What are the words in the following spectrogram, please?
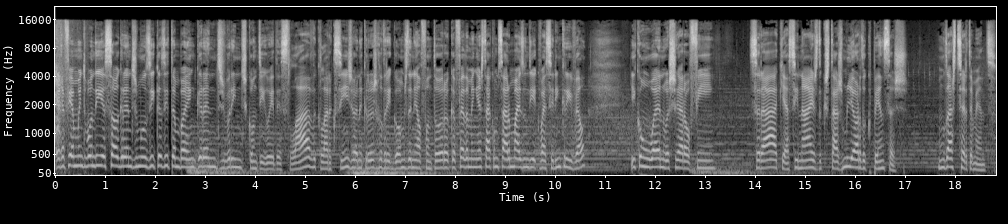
RFM, muito bom dia. Só grandes músicas e também grandes brindes contigo aí desse lado. Claro que sim. Joana Cruz, Rodrigo Gomes, Daniel Fontoura. O café da manhã está a começar mais um dia que vai ser incrível. E com o ano a chegar ao fim, será que há sinais de que estás melhor do que pensas? Mudaste certamente.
